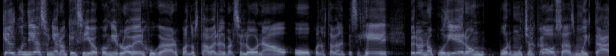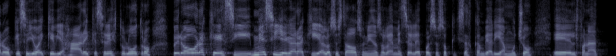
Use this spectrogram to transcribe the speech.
que algún día soñaron, qué sé yo, con irlo a ver jugar cuando estaba en el Barcelona o, o cuando estaba en el PSG, pero no pudieron por muchas Muy cosas, muy caro, qué sé yo, hay que viajar, hay que hacer esto, lo otro. Pero ahora que si Messi llegara aquí a los Estados Unidos o la MSL, pues eso quizás cambiaría mucho el fanático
